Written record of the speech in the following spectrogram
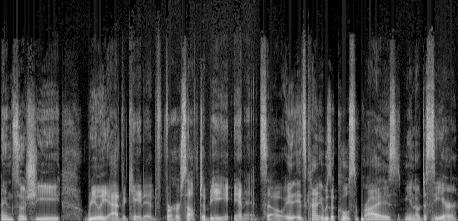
And so she really advocated for herself to be in it. So it, it's kind of it was a cool surprise, you know, to see her.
